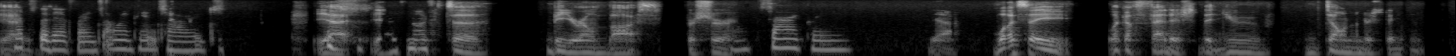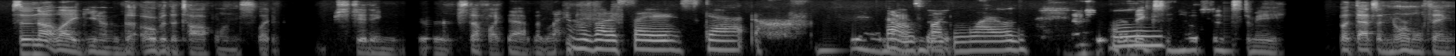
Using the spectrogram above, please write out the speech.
Yeah. That's the difference. I want to be in charge. Yeah. Yeah. It's nice to be your own boss for sure. Exactly. Yeah. What's a like a fetish that you don't understand? So not like, you know, the over the top ones, like shitting or stuff like that, but like I was about to say scat. That was that- fucking wild. that that makes no sense to me. But that's a normal thing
